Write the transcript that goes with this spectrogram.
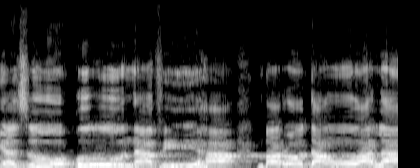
ইয়াযুকুনা ফিহা বারদাও ওয়ালা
